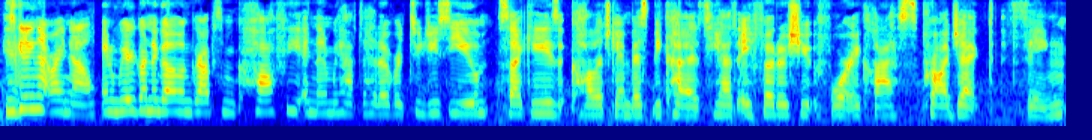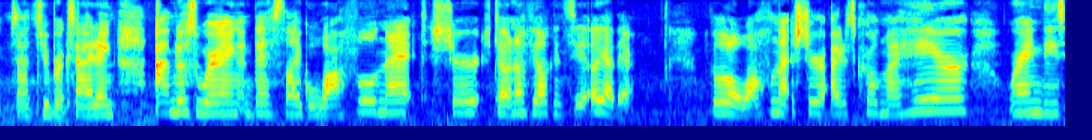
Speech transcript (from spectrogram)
he's getting that right now. And we're gonna go and grab some coffee and then we have to head over to GCU, Saiki's college campus because he has a photo shoot for a class project thing. So that's super exciting. I'm just wearing this like waffle net shirt. Don't know if y'all can see it. Oh yeah, there a little waffle net shirt. I just curled my hair, wearing these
